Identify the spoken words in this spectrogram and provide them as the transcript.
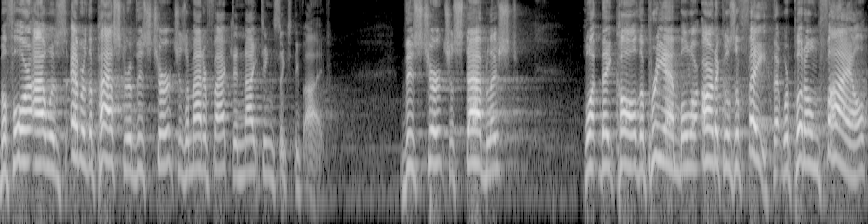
Before I was ever the pastor of this church, as a matter of fact, in 1965, this church established what they call the preamble or articles of faith that were put on file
